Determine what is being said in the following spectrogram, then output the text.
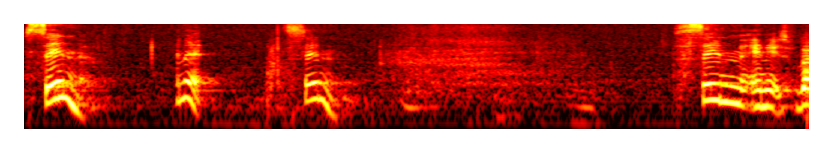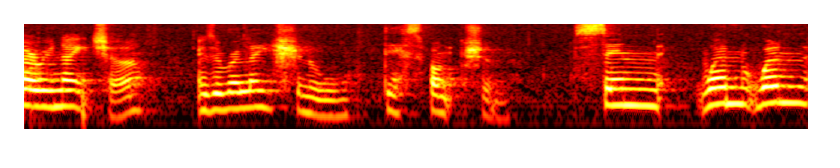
Sin, isn't it? Sin. Sin, in its very nature, is a relational dysfunction. Sin, when, when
